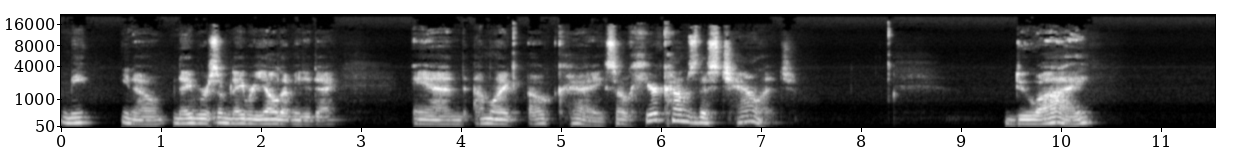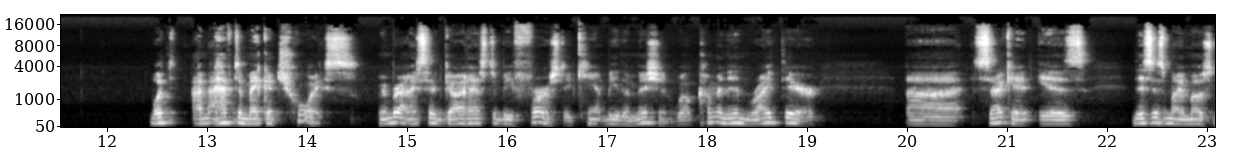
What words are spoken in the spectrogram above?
meet, you know, neighbor, some neighbor yelled at me today. And I'm like, okay, so here comes this challenge. Do I, what, I have to make a choice. Remember, I said God has to be first, it can't be the mission. Well, coming in right there, uh, second is this is my most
